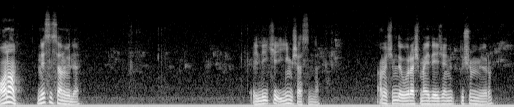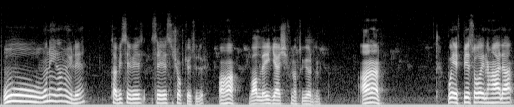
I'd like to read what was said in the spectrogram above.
Anam nesin sen öyle? 52 iyiymiş aslında. Ama şimdi uğraşmaya değeceğini düşünmüyorum. Oo, o ne lan öyle? Tabi seviye, seviyesi çok kötüdür. Aha, vallahi gerçif notu gördüm. Anam. Bu FPS olayını hala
